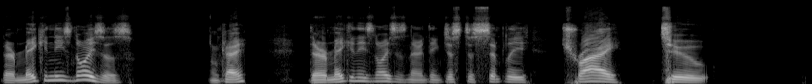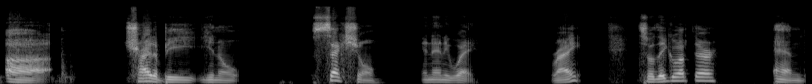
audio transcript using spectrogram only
they're making these noises. Okay. They're making these noises and everything just to simply try to uh try to be, you know, sexual in any way, right? So they go up there and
